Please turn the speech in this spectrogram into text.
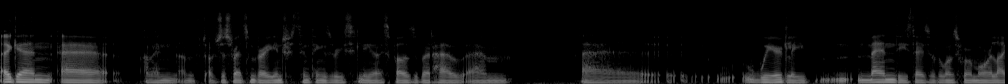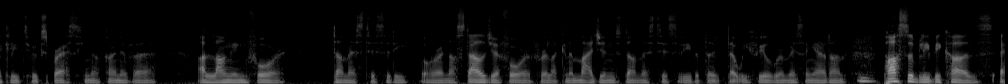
again, uh, I mean, I've, I've just read some very interesting things recently. I suppose about how, um, uh, weirdly, men these days are the ones who are more likely to express, you know, kind of a, a longing for domesticity or a nostalgia for for like an imagined domesticity that the, that we feel we're missing out on. Possibly because uh,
